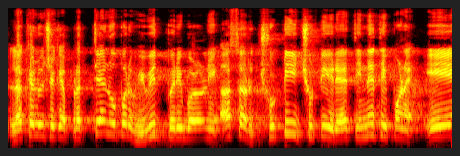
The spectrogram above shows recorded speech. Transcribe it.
લખેલું છે કે પ્રત્યયન ઉપર વિવિધ પરિબળોની અસર છૂટી છૂટી રહેતી નથી, પણ એ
